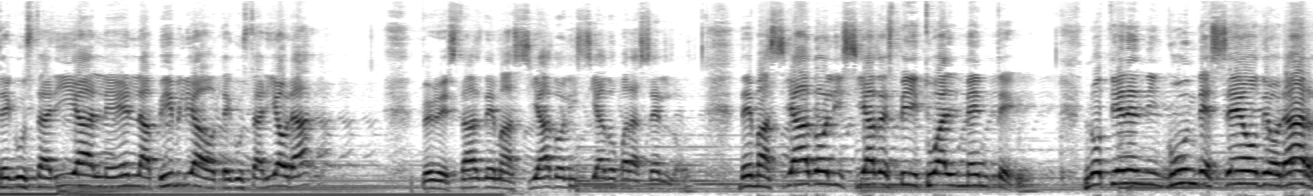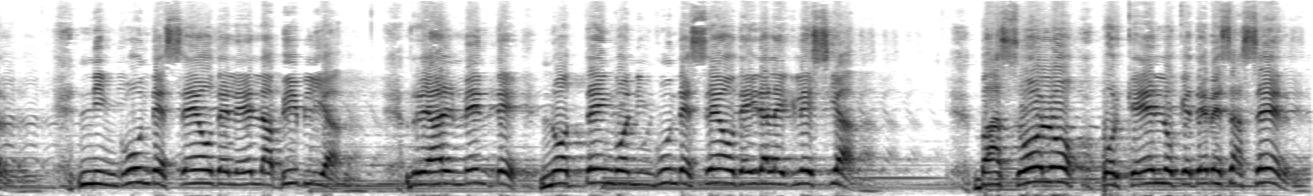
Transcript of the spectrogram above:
¿te gustaría leer la Biblia o te gustaría orar? Pero estás demasiado lisiado para hacerlo. Demasiado lisiado espiritualmente. No tienes ningún deseo de orar, ningún deseo de leer la Biblia. Realmente no tengo ningún deseo de ir a la iglesia. Vas solo porque es lo que debes hacer.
